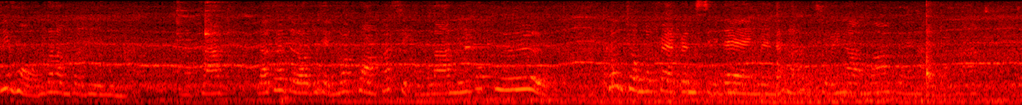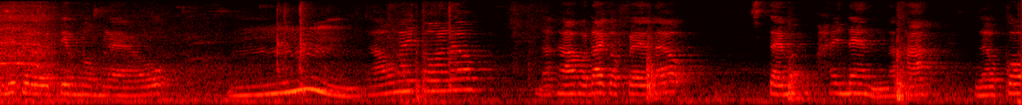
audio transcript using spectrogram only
ที่หอมกำลังพอดีนะคะ แล้วถ้าจะเราจะเห็นว่าความคลาสสิกของร้านนี้ก็คือเครื่องชงกาแฟเป็นสีแดงเลยนะคะสวยงามมากเลยค่ะนะคะอันนี้เธอเตรียมนมแล้วอืมเอาไงต่อแล้วนะคะพอ ได้กาแฟแล้วสเต็มให้แน่นนะคะ แล้วก็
